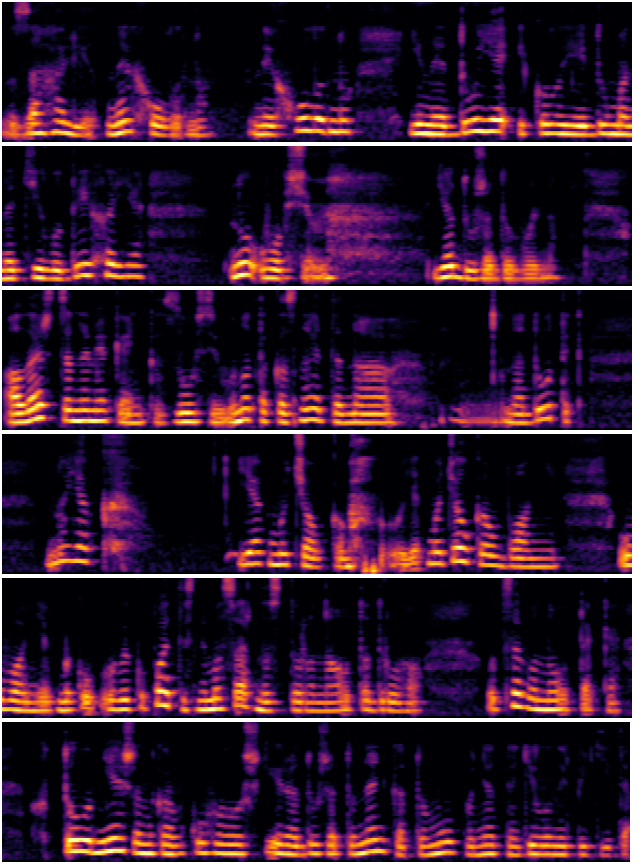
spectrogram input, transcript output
взагалі не холодно. Не холодно і не дує, і коли я йду, мене тіло дихає. Ну, в общем, я дуже довольна. Але ж це не м'якенька зовсім. Воно таке, знаєте, на, на дотик, ну, як, як мочалка. Як мочалка в ванні. У ванні, як ви купаєтесь, не масажна сторона, ота друга. Оце воно таке. Хто ніженка, в кого шкіра дуже тоненька, тому, понятне діло, не підійде.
